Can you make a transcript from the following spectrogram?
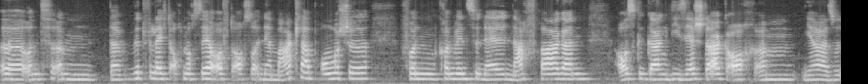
Äh, und ähm, da wird vielleicht auch noch sehr oft auch so in der Maklerbranche von konventionellen Nachfragern ausgegangen, die sehr stark auch, ähm, ja, also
